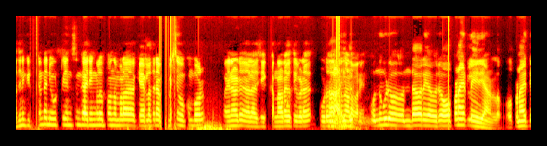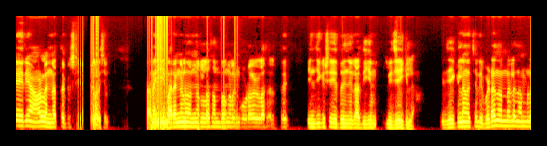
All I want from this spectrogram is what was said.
അതിന് കിട്ടേണ്ട ന്യൂട്രിയൻസും കാര്യങ്ങളും ഇപ്പൊ നമ്മളെ കേരളത്തിനെ അപേക്ഷിച്ച് നോക്കുമ്പോൾ വയനാട് കർണാടകത്തിൽ ഇവിടെ കൂടുതൽ കൂടുതലാണെന്നാണ് പറയുന്നത്. ഒന്നും കൂടി എന്താ പറയാ ഒരു ഓപ്പൺ ആയിട്ടുള്ള ഏരിയ ആണല്ലോ. ഓപ്പൺ ആയിട്ട് ഏരിയ ആണല്ലോ ഇങ്ങനത്തെ കൃഷി ആവശ്യം. കാരണം ഈ മരങ്ങളും അങ്ങനെയുള്ള സംഭവങ്ങളും കൂടുതലുള്ള സ്ഥലത്ത് ഇഞ്ചി കൃഷി ചെയ്ത് കഴിഞ്ഞാൽ അധികം വിജയിക്കില്ല. വിജയിക്കില്ല എന്ന് വെച്ചാൽ ഇവിടെ എന്ന് പറഞ്ഞാൽ നമ്മൾ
